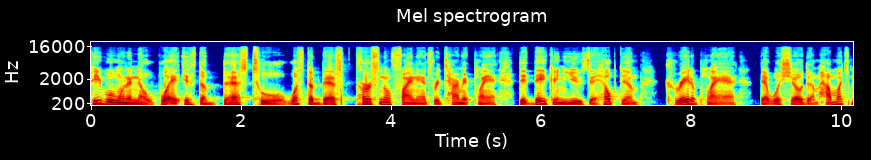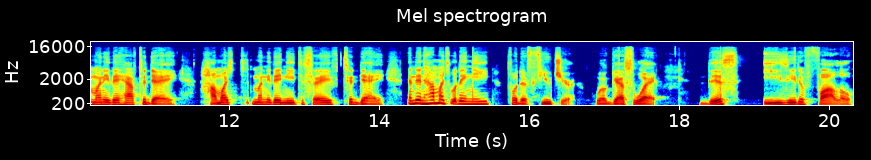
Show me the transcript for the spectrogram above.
People want to know what is the best tool? What's the best personal finance retirement plan that they can use to help them create a plan that will show them how much money they have today, how much money they need to save today, and then how much will they need for the future? Well, guess what? This easy to follow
